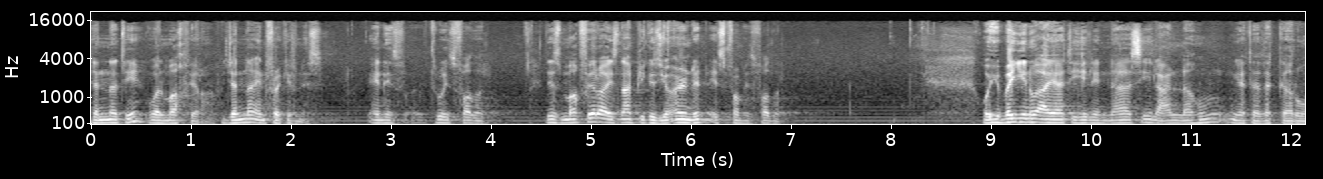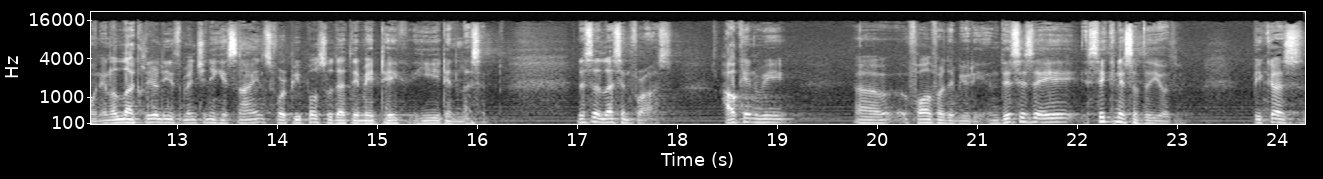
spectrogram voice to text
Jannati wal maghfirah. Jannah and forgiveness. And his, through His fadl. This maghfirah is not because you earned it, it's from His fadl. وَيُبَيِّنُ آيَاتِهِ لِلنَّاسِ لَعَلَّهُمْ يَتَذَكَّرُونَ And Allah clearly is mentioning His signs for people so that they may take heed and lesson. This is a lesson for us. How can we uh, fall for the beauty? And this is a sickness of the youth. Because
